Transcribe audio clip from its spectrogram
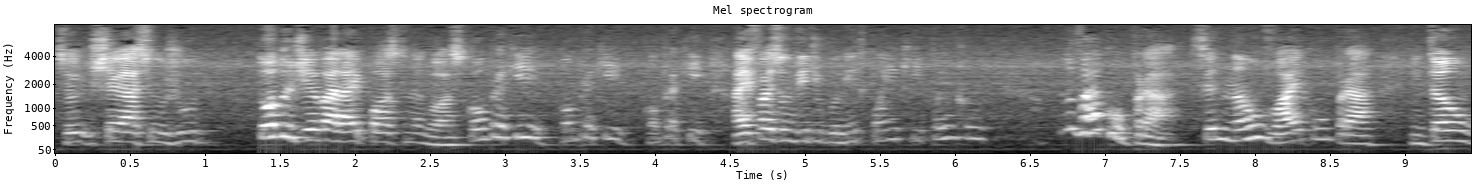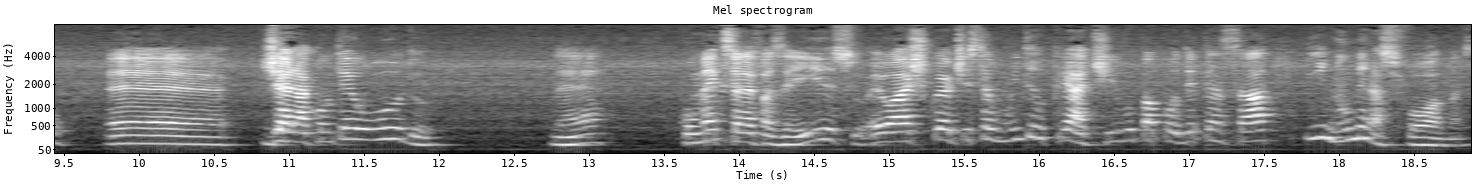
Se eu chegasse o Ju, todo dia vai lá e posta um negócio. Compra aqui, compra aqui, compra aqui. Aí faz um vídeo bonito, põe aqui, põe aqui. Não vai comprar. Você não vai comprar. Então, é, gerar conteúdo, né? Como é que você vai fazer isso? Eu acho que o artista é muito criativo para poder pensar em inúmeras formas.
